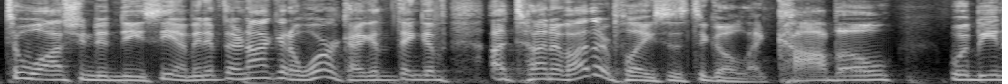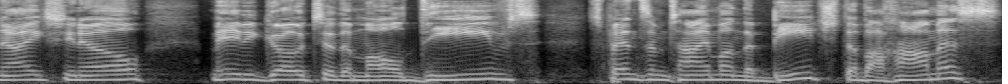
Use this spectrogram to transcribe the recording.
to Washington, D.C.? I mean, if they're not going to work, I can think of a ton of other places to go, like Cabo would be nice, you know? Maybe go to the Maldives, spend some time on the beach, the Bahamas.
